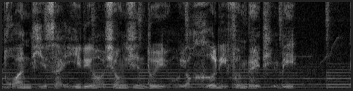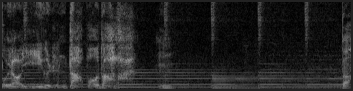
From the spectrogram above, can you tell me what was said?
团体赛一定要相信队友，要合理分配体力，不要一个人大包大揽。嗯，爸，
